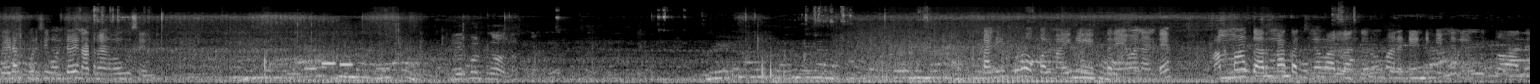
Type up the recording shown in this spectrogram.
Madam కురిసి ఉంటే నటన కూర్చోండి. కానీ ఇప్పుడు ఒకళ్ళు మైక్లో చెప్తారు ఏమనంటే అమ్మ ధర్నాకు వచ్చిన వాళ్ళందరూ మన టెంట్ కిందనే కూర్చోవాలి.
